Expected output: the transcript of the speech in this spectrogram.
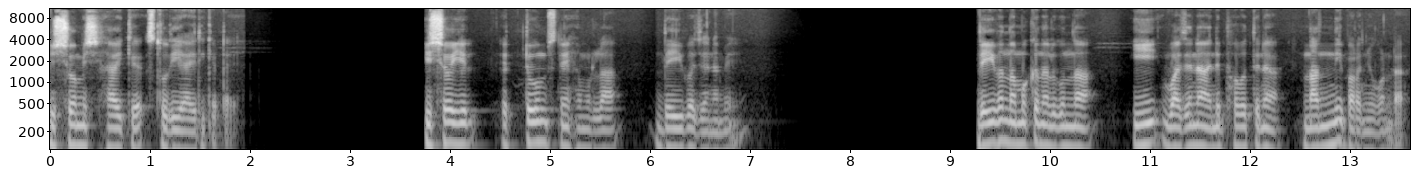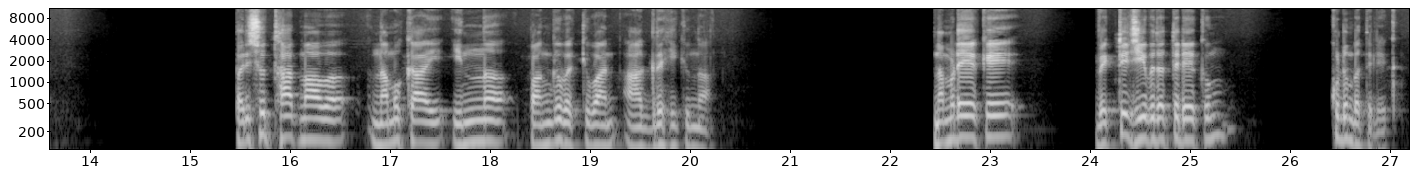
ഈശോമിശിഹായ്ക്ക് സ്തുതിയായിരിക്കട്ടെ. ഈശോയിൽ ഏറ്റവും സ്നേഹമുള്ള ദൈവജനമേ ദൈവം നമുക്ക് നൽകുന്ന ഈ വചന അനുഭവത്തിന് നന്ദി പറഞ്ഞുകൊണ്ട് പരിശുദ്ധാത്മാവ് നമുക്കായി ഇന്ന് പങ്കുവയ്ക്കുവാൻ ആഗ്രഹിക്കുന്ന നമ്മുടെയൊക്കെ വ്യക്തിജീവിതത്തിലേക്കും കുടുംബത്തിലേക്കും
